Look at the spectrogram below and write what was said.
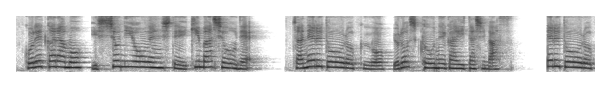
これからも一緒に応援していきましょうね。チャンネル登録をよろしくお願いいたします。チャンネル登録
